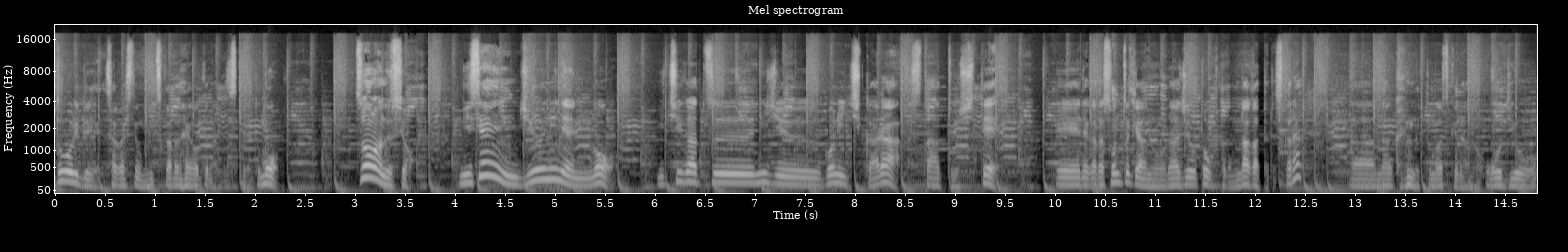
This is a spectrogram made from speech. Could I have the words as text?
通りで探しても見つからないわけなんですけれども、そうなんですよ。2012年の1月25日からスタートして、えー、だからその時はあのラジオトークとかもなかったですから、あ何回も言ってますけど、あのオーディオ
